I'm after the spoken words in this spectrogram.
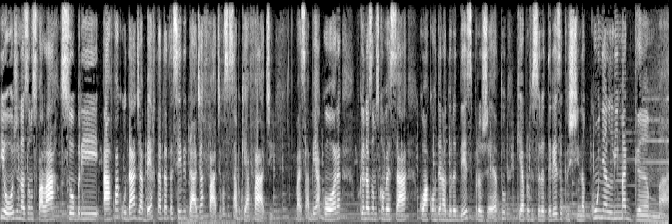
e hoje nós vamos falar sobre a Faculdade Aberta da Terceira Idade, a FAT. Você sabe o que é a FAT? Vai saber agora, porque nós vamos conversar com a coordenadora desse projeto, que é a professora Tereza Cristina Cunha Lima Gama.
